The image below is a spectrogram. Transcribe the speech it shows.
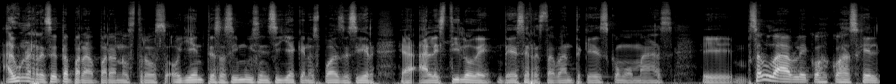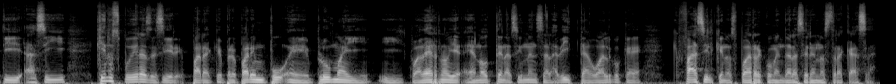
¿alguna receta para, para, nuestros oyentes así muy sencilla que nos puedas decir eh, al estilo de, ese restaurante que es como más eh, saludable, cosas healthy, así? ¿Qué nos pudieras decir para que preparen eh, pluma y, y, cuaderno y anoten así una ensaladita o algo que fácil que nos pueda recomendar hacer en nuestra casa?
